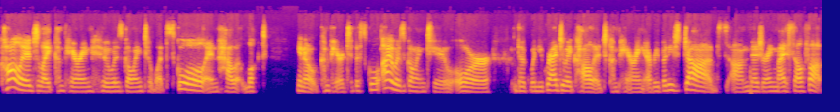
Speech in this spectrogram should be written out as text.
college, like comparing who was going to what school and how it looked you know, compared to the school I was going to, or like when you graduate college, comparing everybody's jobs, um, measuring myself up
